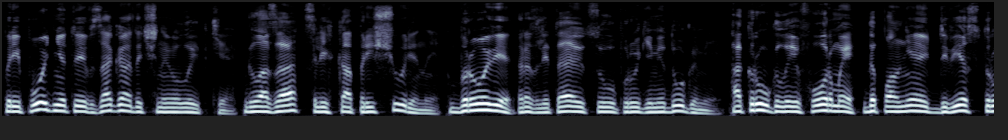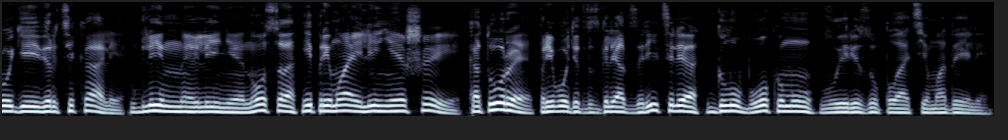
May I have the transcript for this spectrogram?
приподняты в загадочной улыбке. Глаза слегка прищурены, брови разлетаются упругими дугами. Округлые формы дополняют две строгие вертикали, длинная линия носа и прямая линия шеи, которая приводит взгляд зрителя к глубокому вырезу платья модели.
